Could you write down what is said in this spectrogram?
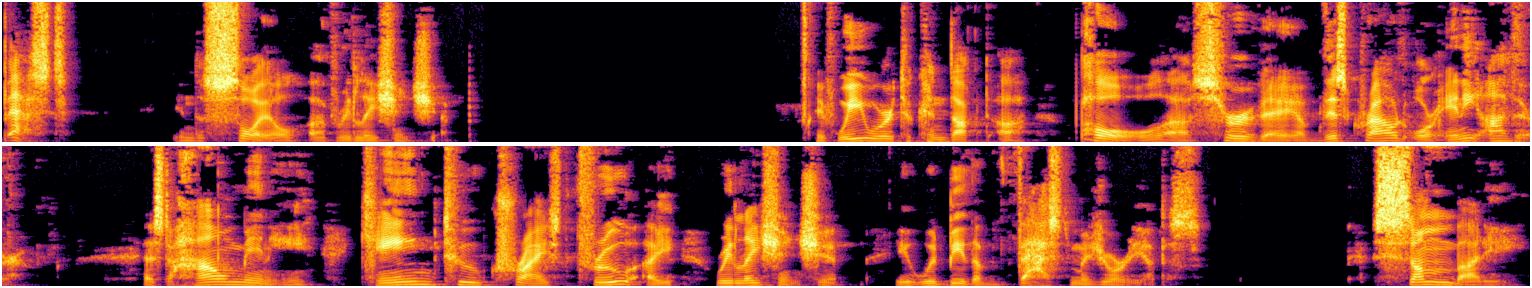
best in the soil of relationship. If we were to conduct a poll, a survey of this crowd or any other, as to how many came to Christ through a relationship, it would be the vast majority of us. Somebody,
